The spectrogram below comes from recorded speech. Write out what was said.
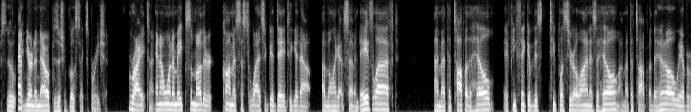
so, and- you're in a narrow position close to expiration. Right. And I want to make some other comments as to why it's a good day to get out. I've only got seven days left. I'm at the top of the hill. If you think of this T plus zero line as a hill, I'm at the top of the hill. We have a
